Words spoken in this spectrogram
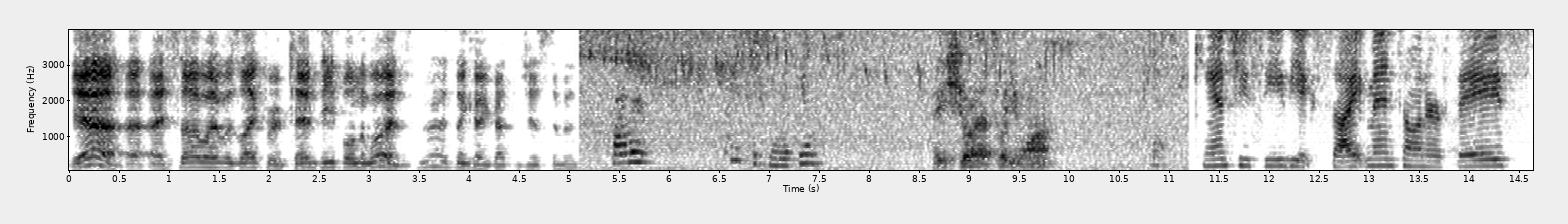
Yeah. I, I saw what it was like for 10 people in the woods. I think I got the gist of it. Robert, please take me with you. Are you sure that's what you want? Yes. Can't you see the excitement on her face?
